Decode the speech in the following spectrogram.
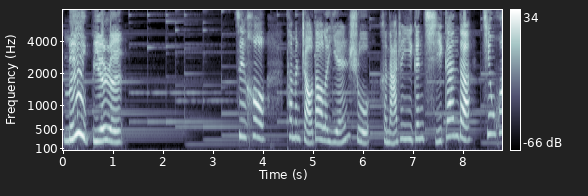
没有别人。最后，他们找到了鼹鼠和拿着一根旗杆的金花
